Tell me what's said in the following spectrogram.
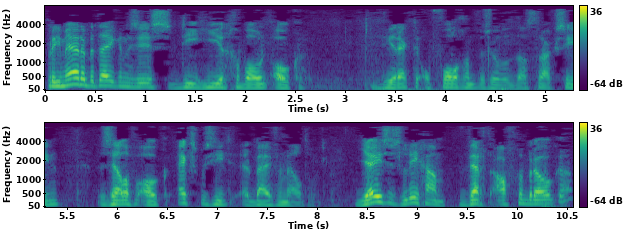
primaire betekenis is die hier gewoon ook direct opvolgend, we zullen dat straks zien, zelf ook expliciet erbij vermeld wordt. Jezus lichaam werd afgebroken.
